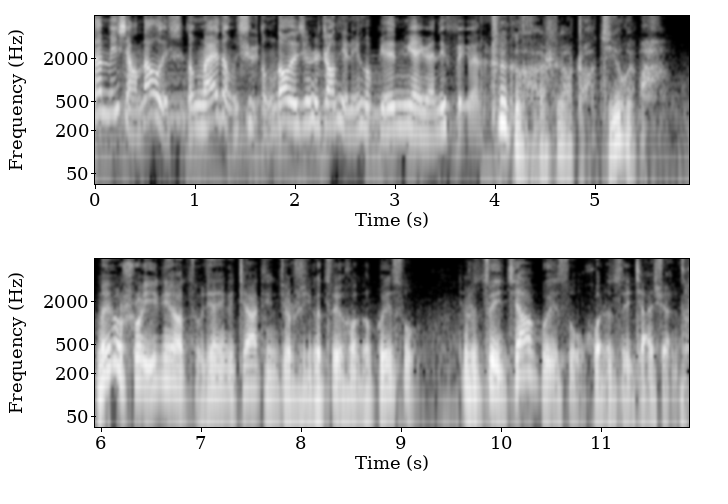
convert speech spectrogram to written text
但没想到的是，等来等去，等到的竟是张铁林和别的女演员的绯闻。这个孩还是要找机会吧，没有说一定要组建一个家庭就是一个最后的归宿。就是最佳归宿或者最佳选择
